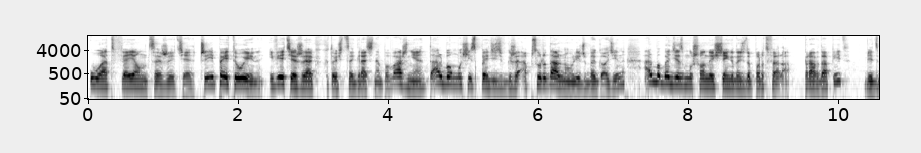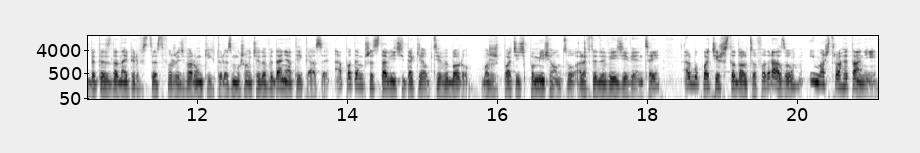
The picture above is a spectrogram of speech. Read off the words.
ułatwiające życie, czyli pay to win. I wiecie, że jak ktoś chce grać na poważnie, to albo musi spędzić w grze absurdalną liczbę godzin, albo będzie zmuszony sięgnąć do portfela. Prawda, Pete? Więc Bethesda najpierw chce stworzyć warunki, które zmuszą cię do wydania tej kasy, a potem przedstawić ci takie opcje wyboru. Możesz płacić po miesiącu, ale wtedy wyjdzie więcej, albo płacisz 100 dolców od razu i masz trochę taniej,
